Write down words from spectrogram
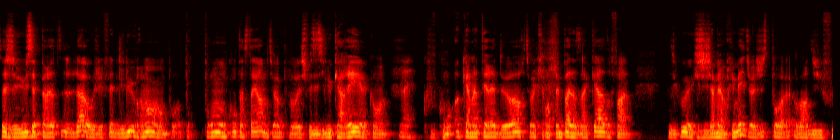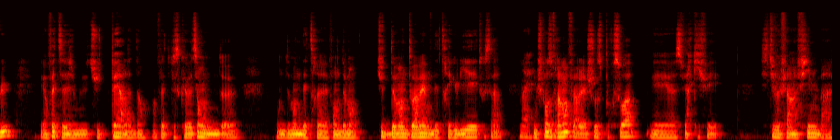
Ça, j'ai eu cette période-là où j'ai fait de l'ilu vraiment pour, pour, pour mon compte Instagram, tu vois. Pour- je faisais des ilus carrés euh, quand, Ouais. ont aucun intérêt dehors, tu vois, qui rentrent même pas dans un cadre. Enfin, du coup, euh, que j'ai jamais imprimé, tu vois, juste pour euh, avoir du flux. Et en fait, je me, tu te perds là-dedans, en fait, parce que tu sais, on te, on te demande d'être, enfin, on te demande. Tu te demandes toi-même d'être régulier, tout ça. Ouais. Donc je pense vraiment faire les choses pour soi et euh, se faire kiffer. Si tu veux faire un film, bah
